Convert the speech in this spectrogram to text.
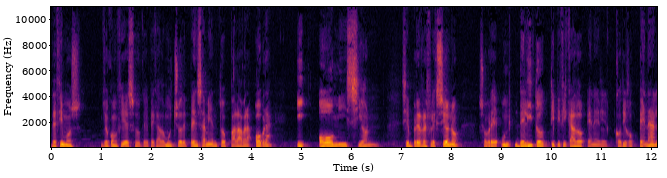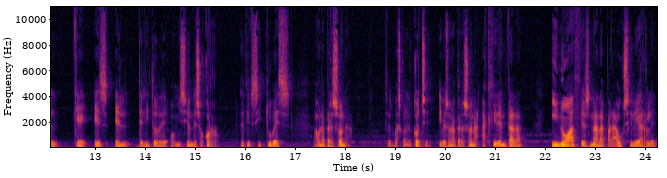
decimos yo confieso que he pecado mucho de pensamiento, palabra, obra y omisión. Siempre reflexiono sobre un delito tipificado en el Código Penal que es el delito de omisión de socorro. Es decir, si tú ves a una persona, si vas con el coche y ves a una persona accidentada y no haces nada para auxiliarle,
